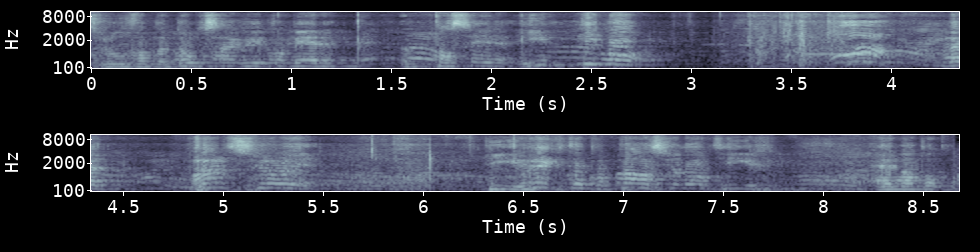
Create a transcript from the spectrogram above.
Roel van der Donk weer proberen te passeren. Hier, Timo. Oh, met paardschrooien. Die recht op een paaltje loopt hier. En dat op...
